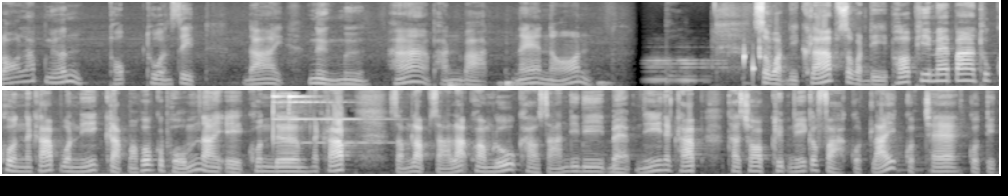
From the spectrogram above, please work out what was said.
รอรับเงิน ทบทวนสิทธิ์ได้ 15,000 บาทแน่นอน สวัสดีครับ สวัสดีพ่อพี่แม่ป้าทุกคนนะครับ วันนี้กลับมาพบกับผมนายเอกคนเดิมนะครับสำหรับสาระความรู้ข่าวสารดีๆ แบบนี้นะครับ ถ้าชอบคลิปนี้ก็ฝากกดไลค์กดแชร์ กดติด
